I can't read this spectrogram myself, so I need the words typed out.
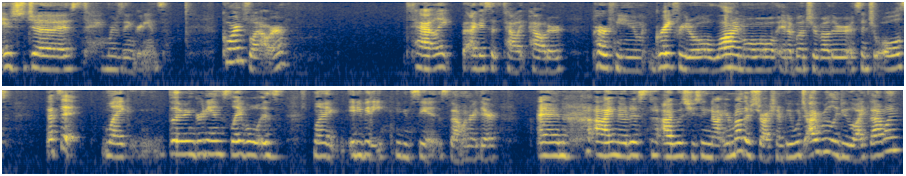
It's just, where's the ingredients? Corn flour, talc, I guess it's talc powder, perfume, grapefruit oil, lime oil, and a bunch of other essential oils. That's it. Like, the ingredients label is like itty bitty. You can see it. It's that one right there. And I noticed I was using Not Your Mother's dry shampoo, which I really do like that one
